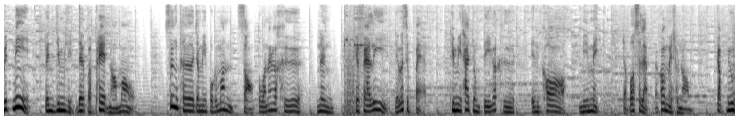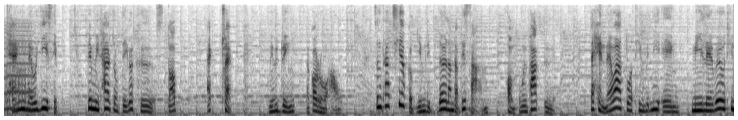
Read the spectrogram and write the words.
วิทนี่เป็นยิมลิดเดอร์ประเภท normal ซึ่งเธอจะมีโปเกมอน 2 ตัวนั่นก็คือ 1. เคฟ a รี่เลเวล18 ที่มีท่าโจมตีก็คือ Encore Mimic Double Slap แล้วก็ Metronome กับ m i l t a n k เลเวล20 ที่มีท่าโจมตีก็คือ Stop Attract m i l Drink แล้วก็ Roll Out ซึ่งถ้าเทียบกับยิมลิดเดอร์ลำดับที่ 3 ของภูมิภาคอื่น จะเห็นได้ว่าตัวทีมวิทนี่เอง มีเลเวลที่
